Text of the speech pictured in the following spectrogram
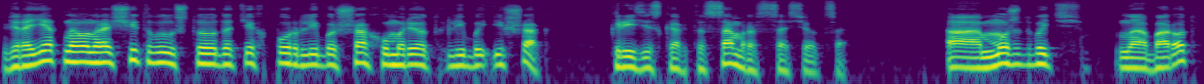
Вероятно, он рассчитывал, что до тех пор либо шах умрет, либо и шаг. Кризис как-то сам рассосется. А может быть, наоборот,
